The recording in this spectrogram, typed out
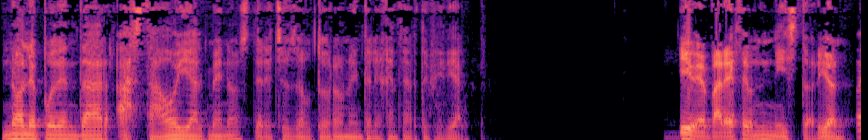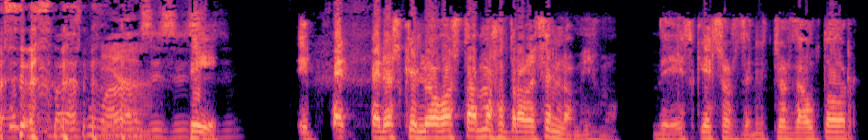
no le pueden dar hasta hoy al menos derechos de autor a una inteligencia artificial. Y me parece un historión. Vaya, vaya fumada, sí, sí, Sí. Pe- Pero es que luego estamos otra vez en lo mismo. De, es que esos derechos de autor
